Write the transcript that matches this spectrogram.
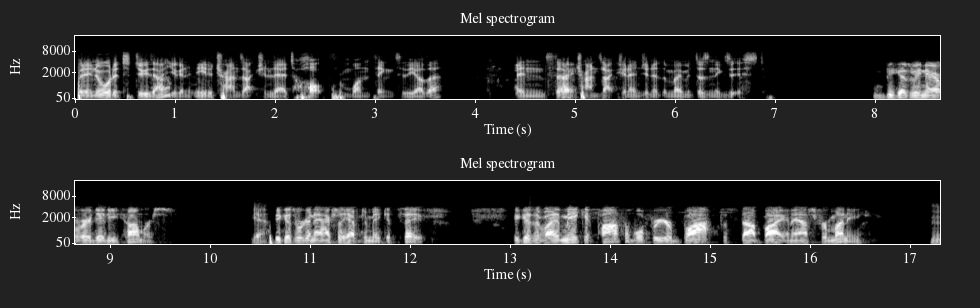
But in order to do that you're going to need a transaction layer to hop from one thing to the other. And that right. transaction engine at the moment doesn't exist. Because we never did e-commerce. Yeah. Because we're going to actually have to make it safe. Because if i make it possible for your bot to stop by and ask for money hmm.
